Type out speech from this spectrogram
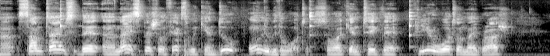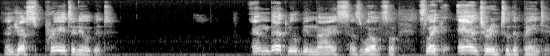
Uh, sometimes the uh, nice special effects we can do only with the water. So I can take the clear water on my brush and just spray it a little bit. And that will be nice as well. So it's like entering to the painting.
